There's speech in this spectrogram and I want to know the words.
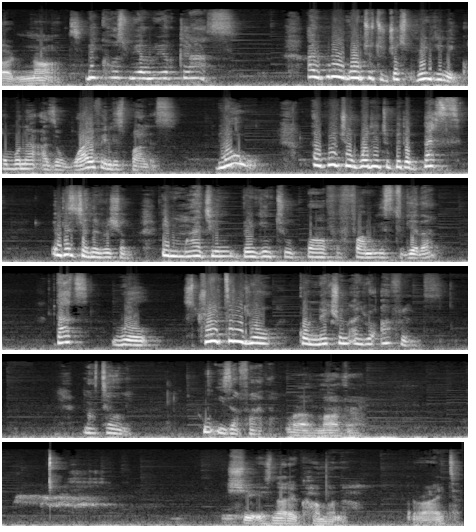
or not? Because we are real class. I wouldn't want you to just bring in a commoner as a wife in this palace. No. I want your wedding to be the best in this generation. Imagine bringing two powerful families together. That will strengthen your connection and your affluence. Now tell me, who is her father? Well, mother, she is not a commoner, right?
